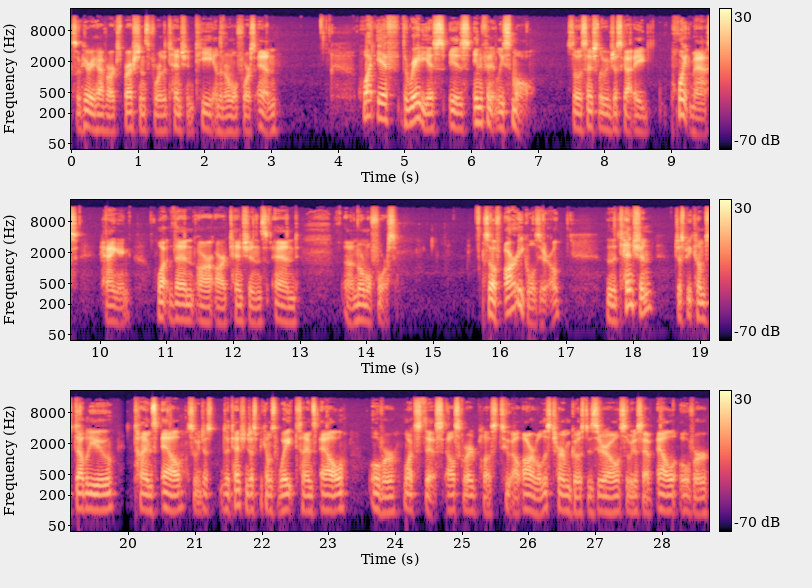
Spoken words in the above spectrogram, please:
So here you have our expressions for the tension T and the normal force N. What if the radius is infinitely small? So essentially we've just got a point mass hanging. What then are our tensions and uh, normal force? So if R equals zero, then the tension just becomes W times L, so just the tension just becomes weight times L over, what's this, L squared plus 2LR. Well, this term goes to zero, so we just have L over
